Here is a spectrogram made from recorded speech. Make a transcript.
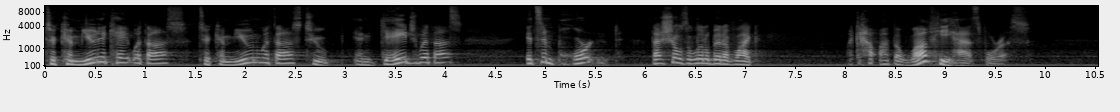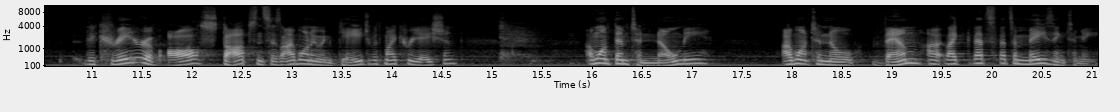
to communicate with us, to commune with us, to engage with us. It's important. That shows a little bit of like, like how, the love he has for us. The creator of all stops and says, I want to engage with my creation. I want them to know me. I want to know them. Uh, like, that's, that's amazing to me.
